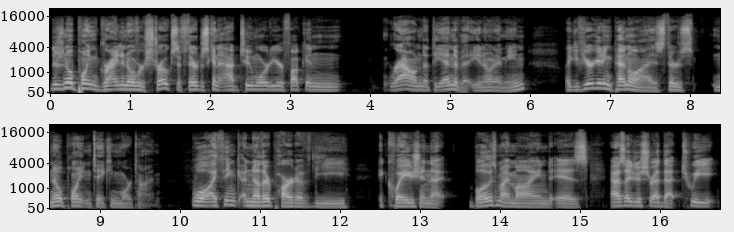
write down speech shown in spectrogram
There's no point in grinding over strokes if they're just going to add two more to your fucking round at the end of it. You know what I mean? Like if you're getting penalized, there's no point in taking more time. Well, I think another part of the equation that blows my mind is as I just read that tweet,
